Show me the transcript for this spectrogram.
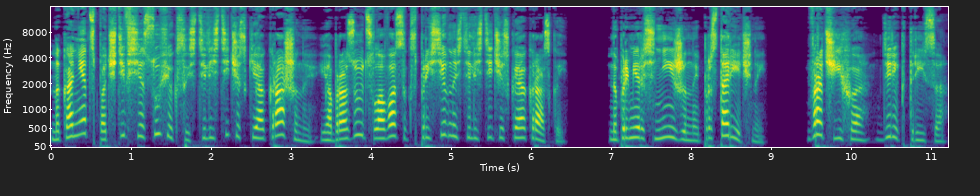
Наконец, почти все суффиксы стилистически окрашены и образуют слова с экспрессивно-стилистической окраской. Например, сниженный, просторечный, врачиха, директриса.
